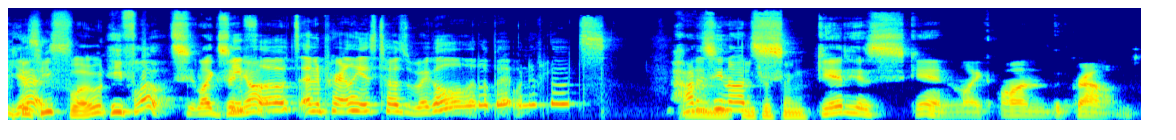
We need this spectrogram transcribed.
you. Does he float? he floats like He floats, and apparently his toes wiggle a little bit when he floats. How does he Hmm, not interesting. skid his skin like on the ground?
